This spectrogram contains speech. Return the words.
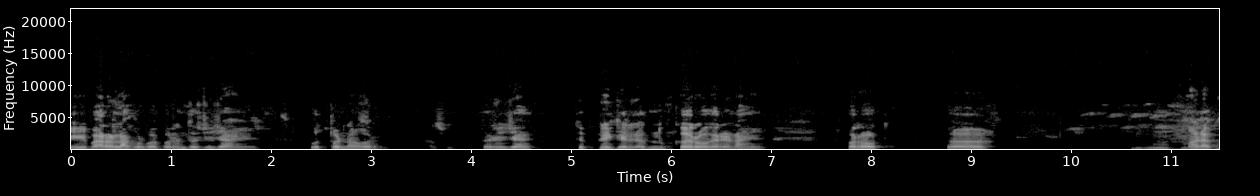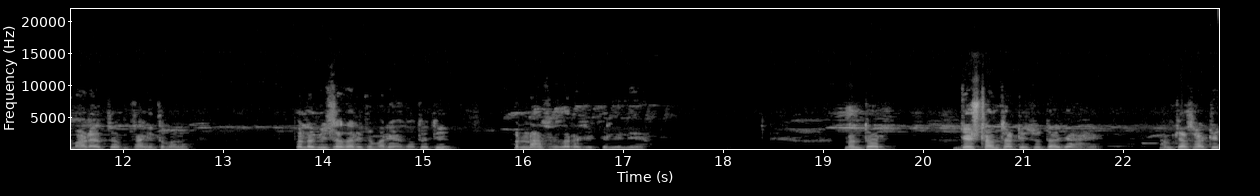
की बारा लाख रुपयापर्यंतचे जे आहे उत्पन्नावर त्यांनी जे आहे ते फ्री केलं. कर वगैरे नाही. परत भाड्या भाड्याचं सांगितलं मला. पहिलं वीस हजाराची मर्यादा होती ती पन्नास हजाराची केलेली आहे. नंतर ज्येष्ठांसाठी सुद्धा जे आहे आमच्यासाठी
